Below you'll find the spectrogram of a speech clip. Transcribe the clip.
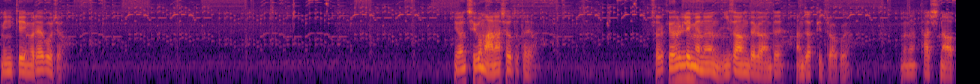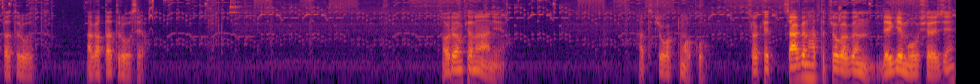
미니 게임을 해보죠. 이건 지금 안 하셔도 돼요. 저렇게 흘리면은 이상한 데 가는데 안 잡히더라고요. 그러면 다시 나왔다 들어 나갔다 들어오세요. 어려운 편은 아니에요. 하트 조각도 먹고 저렇게 작은 하트 조각은 4개 모으셔야지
